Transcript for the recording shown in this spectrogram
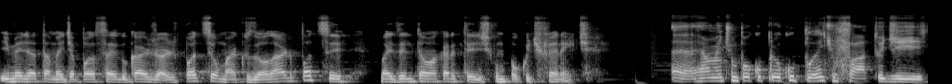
imediatamente após sair do Caio Jorge. Pode ser o Marcos Leonardo, pode ser, mas ele tem uma característica um pouco diferente. É realmente um pouco preocupante o fato de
